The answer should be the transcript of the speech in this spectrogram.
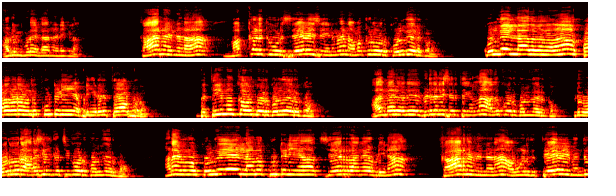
அப்படின்னு கூட எல்லாரும் நினைக்கலாம். காரணம் என்னன்னா மக்களுக்கு ஒரு சேவை செய்யணும்னா நமக்குன்னு ஒரு கொள்கை இருக்கணும். கொள்கை இல்லாதவங்க தான் பலரோட வந்து கூட்டணி அப்படிங்கிறது தேவைப்படும். இப்ப திமுகவுக்கு ஒரு கொள்கை இருக்கும். அது மாதிரி வந்து விடுதலை சிறுத்தைகள்லாம் அதுக்கு ஒரு கொள்கை இருக்கும். இப்படி ஒரு ஒரு அரசியல் கட்சிக்கும் ஒரு கொள்கை இருக்கும். ஆனால் இவங்க கொள்கையே இல்லாமல் கூட்டணியாக சேர்றாங்க அப்படின்னா காரணம் என்னன்னா அவங்களுக்கு தேவை வந்து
